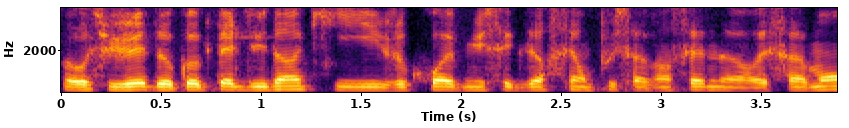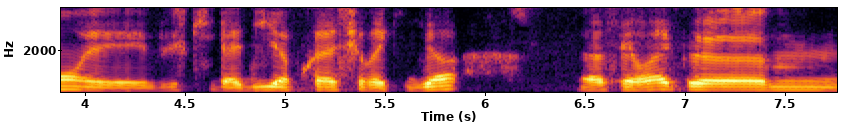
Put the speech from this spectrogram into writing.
au sujet de Cocktail du Dain qui, je crois, est venu s'exercer en plus à Vincennes euh, récemment et vu ce qu'il a dit après sur euh, c'est vrai que, euh,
